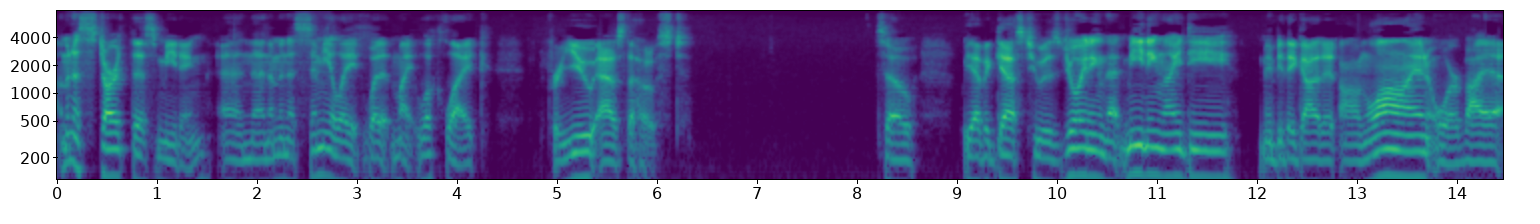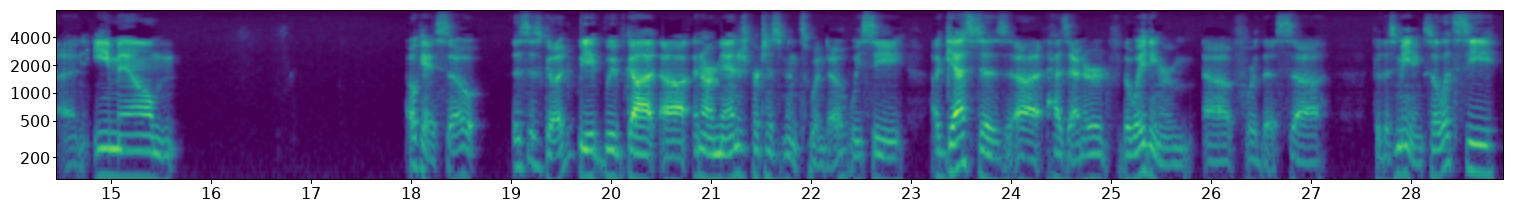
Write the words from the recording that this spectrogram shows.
I'm going to start this meeting and then I'm going to simulate what it might look like for you as the host. So we have a guest who is joining that meeting ID. Maybe they got it online or via an email. Okay, so this is good. We, we've got uh, in our manage participants window, we see a guest is, uh, has entered the waiting room uh, for this uh, for this meeting. So let's see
